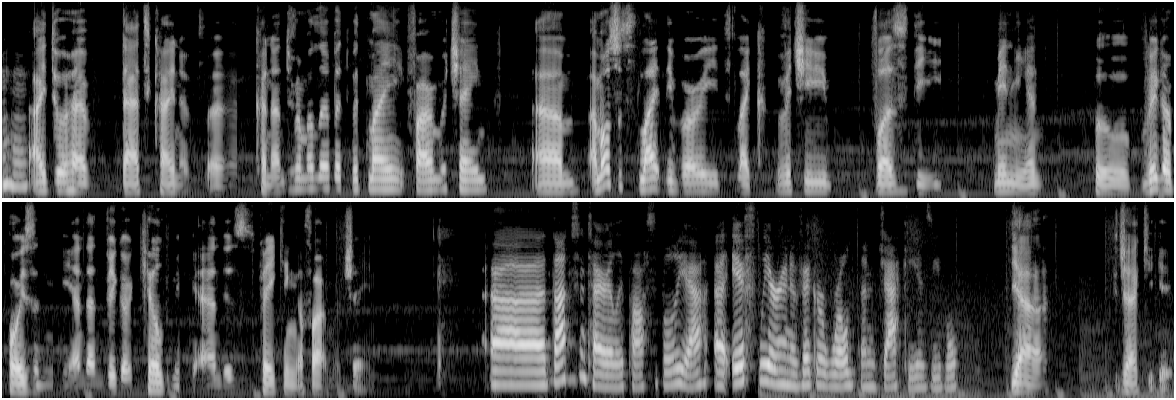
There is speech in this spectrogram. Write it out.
Mhm. I do have that kind of uh, conundrum a little bit with my farmer chain. Um, I'm also slightly worried, like Richie was the minion who Vigor poisoned me and then Vigor killed me and is faking a farmer chain. Uh, that's entirely possible, yeah. Uh, if we are in a Vigor world, then Jackie is evil. Yeah, Jackie gave.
